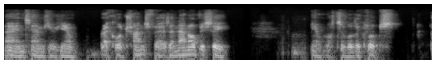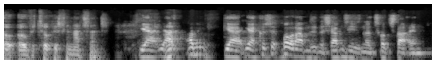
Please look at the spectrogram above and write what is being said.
Uh, in terms of you know record transfers, and then obviously, you know, lots of other clubs overtook us in that sense. Yeah, yeah. I mean, yeah, yeah. Because what happened in the seventies, and I touched that in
